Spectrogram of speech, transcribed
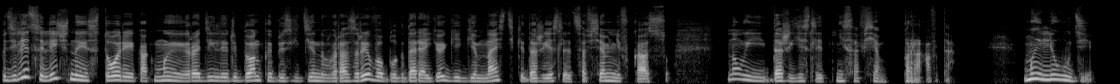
Поделиться личной историей, как мы родили ребенка без единого разрыва благодаря йоге и гимнастике, даже если это совсем не в кассу. Ну и даже если это не совсем правда. Мы люди,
